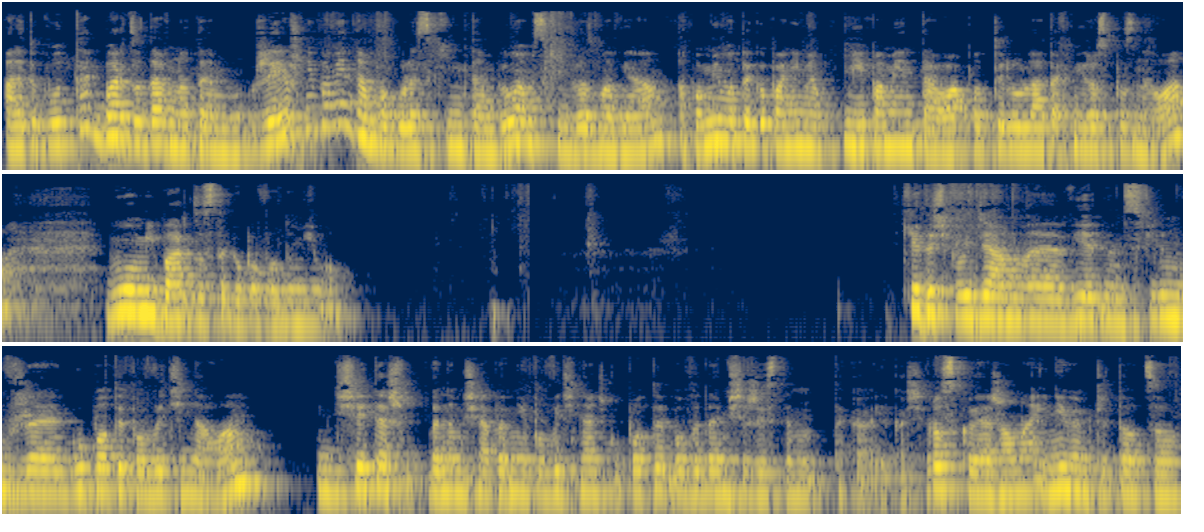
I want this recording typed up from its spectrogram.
ale to było tak bardzo dawno temu, że ja już nie pamiętam w ogóle z kim tam byłam, z kim rozmawiałam, a pomimo tego pani mnie pamiętała, po tylu latach mnie rozpoznała było mi bardzo z tego powodu miło. Kiedyś powiedziałam e, w jednym z filmów, że głupoty powycinałam. Dzisiaj też będę musiała pewnie powycinać głupoty, bo wydaje mi się, że jestem taka jakaś rozkojarzona i nie wiem, czy to, co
